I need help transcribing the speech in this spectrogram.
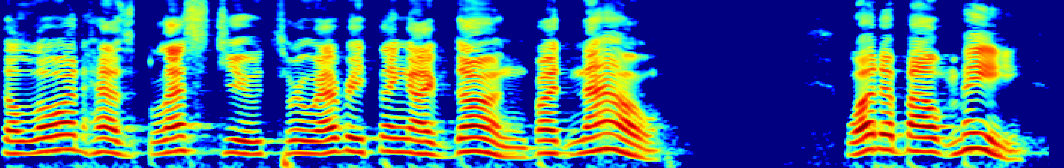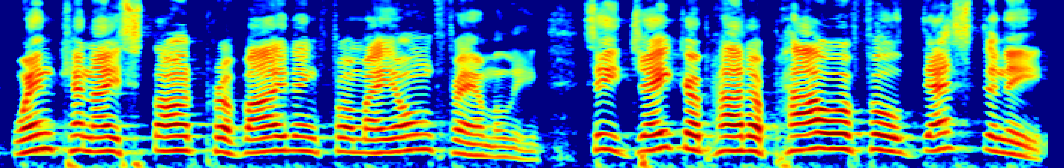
The Lord has blessed you through everything I've done. But now, what about me? When can I start providing for my own family? See, Jacob had a powerful destiny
